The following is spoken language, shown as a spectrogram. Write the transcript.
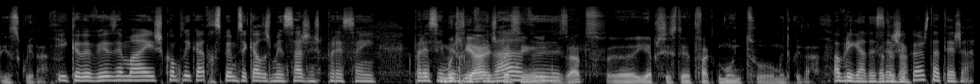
esse cuidado. E cada vez é mais complicado. Recebemos aquelas mensagens que parecem, que parecem Muito reais, parecem, exato, e é preciso ter de facto muito, muito cuidado. Obrigada, Até Sérgio já. Costa. Até já.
